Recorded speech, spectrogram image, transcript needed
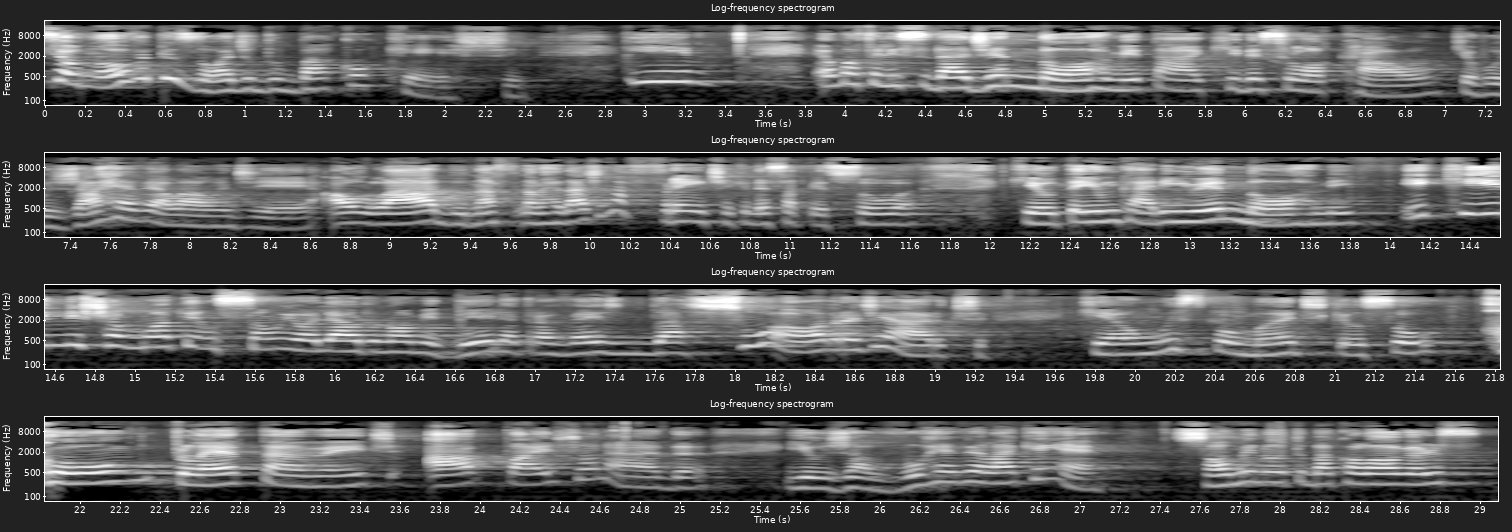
Esse é o novo episódio do Bacocast. E é uma felicidade enorme estar aqui nesse local, que eu vou já revelar onde é, ao lado, na, na verdade na frente aqui dessa pessoa, que eu tenho um carinho enorme e que me chamou a atenção e olhar o nome dele através da sua obra de arte, que é um espumante que eu sou completamente apaixonada. E eu já vou revelar quem é. Só um minuto, Bacolovers!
